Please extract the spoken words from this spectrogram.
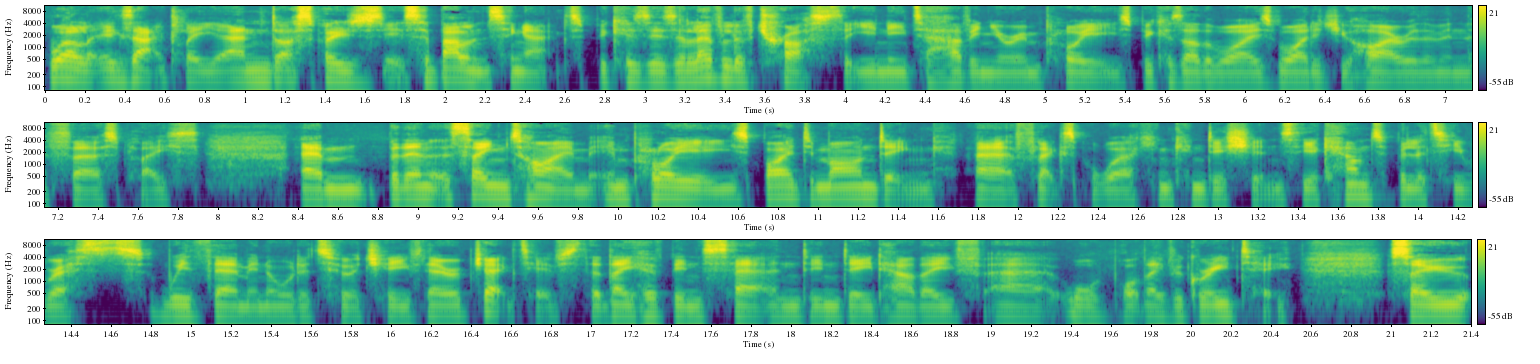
Well, exactly. And I suppose it's a balancing act because there's a level of trust that you need to have in your employees because otherwise, why did you hire them in the first place? Um, but then at the same time, employees, by demanding uh, flexible working conditions, the accountability rests with them in order to achieve their objectives that they have been set and indeed how they've uh, or what they've agreed to. So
